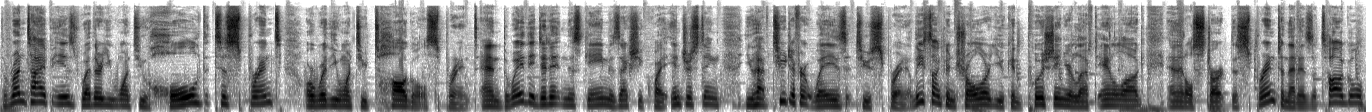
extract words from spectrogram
The run type is whether you want to hold to sprint or whether you want to toggle sprint. And the way they did it in this game is actually quite interesting. You have two different ways to sprint. At least on controller, you can push in your left analog and it'll start the sprint, and that is a toggle.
